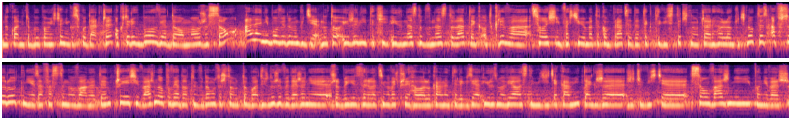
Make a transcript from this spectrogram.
Dokładnie to były pomieszczenia gospodarcze, o których było wiadomo, że są, ale nie było wiadomo gdzie. No to jeżeli taki 11-12-latek odkrywa coś i właściwie ma taką pracę detektywistyczną czy archeologiczną, to jest absolutnie zafascynowany tym. Czuje się ważny, opowiada o tym w domu. Zresztą to było dość duże wydarzenie, żeby je zrelacjonować. Przyjechała lokalna telewizja i rozmawiała z tymi dzieciakami. Także rzeczywiście są ważni, ponieważ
